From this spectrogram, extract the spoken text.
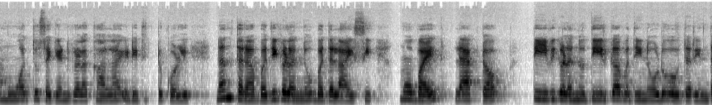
ಮೂವತ್ತು ಸೆಕೆಂಡ್ಗಳ ಕಾಲ ಹಿಡಿದಿಟ್ಟುಕೊಳ್ಳಿ. ನಂತರ ಬದಿಗಳನ್ನು ಬದಲಾಯಿಸಿ, ಮೊಬೈಲ್, ಲ್ಯಾಪ್ಟಾಪ್ ಟಿವಿಗಳನ್ನು ದೀರ್ಘಾವಧಿ ನೋಡುವುದರಿಂದ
